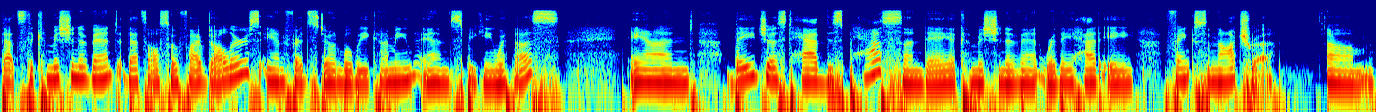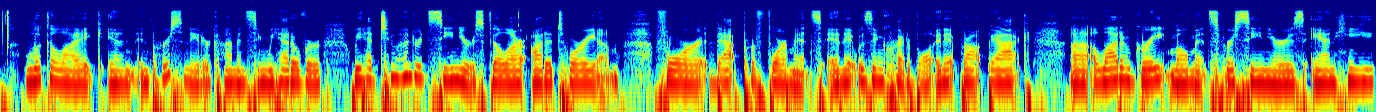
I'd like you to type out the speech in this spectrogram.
that's the commission event. That's also $5. And Fred Stone will be coming and speaking with us. And they just had this past Sunday a commission event where they had a Frank Sinatra um, look-alike and impersonator come and sing. We had over we had 200 seniors fill our auditorium for that performance, and it was incredible. And it brought back uh, a lot of great moments for seniors. And he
